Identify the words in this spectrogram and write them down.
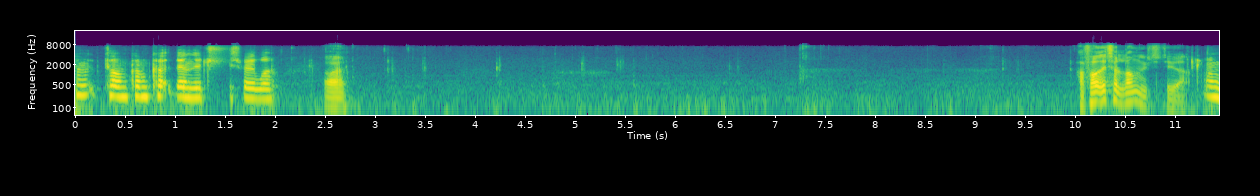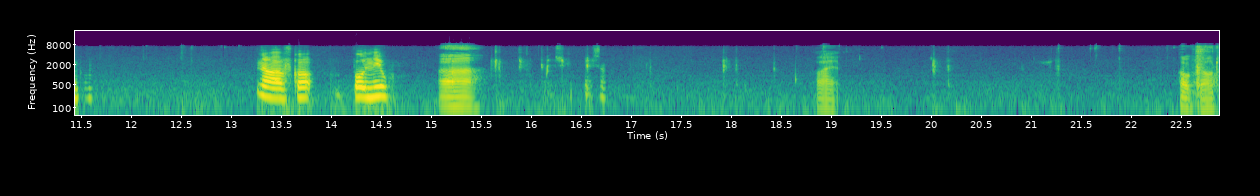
come, Tom, come cut down the trees while we're Alright. I thought it took longer to do that. I'm No, I've got bone meal. Uh. Right. Oh god.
